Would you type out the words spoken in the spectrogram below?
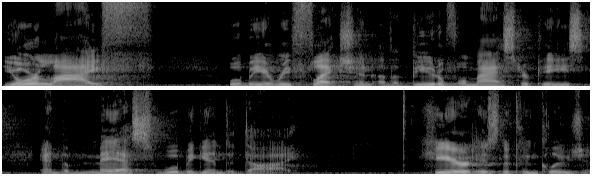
your life will be a reflection of a beautiful masterpiece, and the mess will begin to die. Here is the conclusion.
